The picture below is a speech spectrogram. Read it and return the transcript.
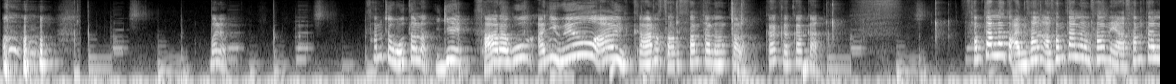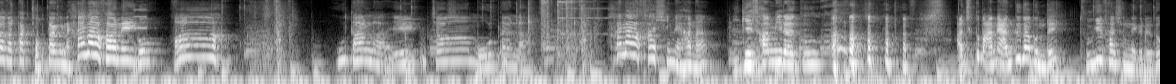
빨리 와. 3.5달러. 이게 4라고? 아니 왜요? 아 알았어 알았어. 3달러 3달러. 깎아 깎아. 3달러도 안 사? 아 3달러는 사네. 아 3달러가 딱 적당히네. 하나 사네 이거. 아 5달러. 1.5달러 하나 사시네 하나? 이게 3이라고? 아직도 마음에 안 드나 본데? 두 개 사셨네 그래도?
